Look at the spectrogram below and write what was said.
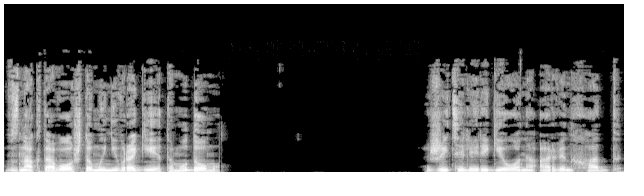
в знак того, что мы не враги этому дому. Жители региона Арвенхадд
